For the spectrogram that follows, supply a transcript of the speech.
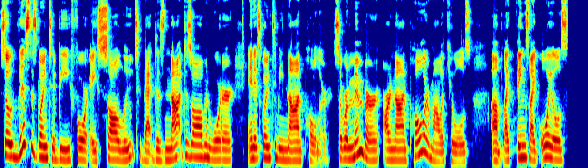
So this is going to be for a solute that does not dissolve in water and it's going to be nonpolar. So remember our nonpolar molecules, um, like things like oils,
